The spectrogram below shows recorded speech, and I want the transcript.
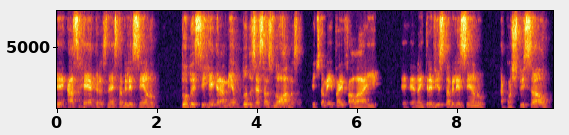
é, as regras, né? Estabelecendo todo esse regramento, todas essas normas. A gente também vai falar aí é, é na entrevista estabelecendo a Constituição,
